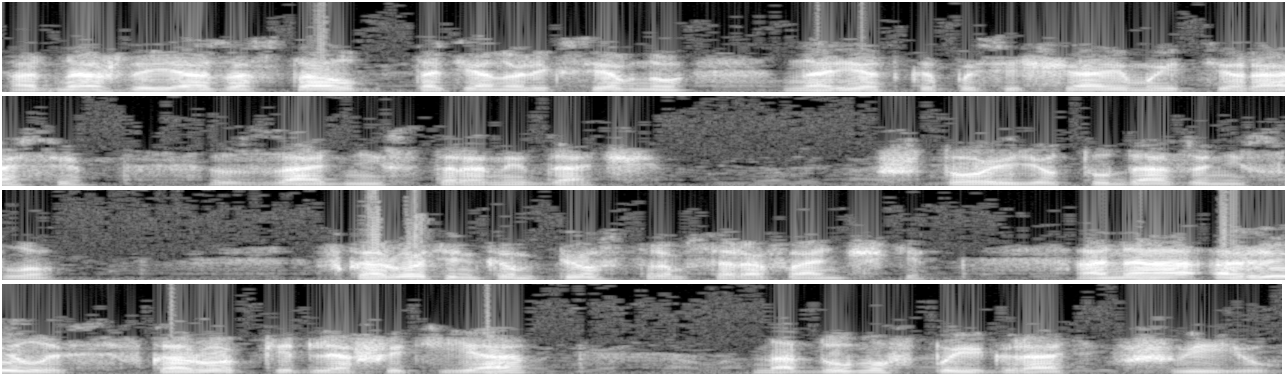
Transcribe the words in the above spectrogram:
Однажды я застал Татьяну Алексеевну на редко посещаемой террасе с задней стороны дачи. Что ее туда занесло? В коротеньком пестром сарафанчике она рылась в коробке для шитья, надумав поиграть в швею.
